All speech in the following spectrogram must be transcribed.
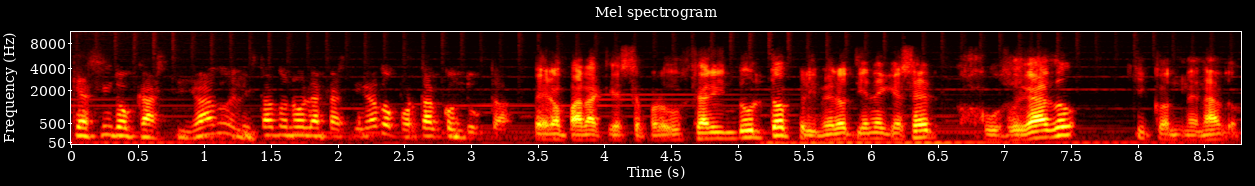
que ha sido castigado, el Estado no le ha castigado por tal conducta. Pero para que se produzca el indulto, primero tiene que ser juzgado y condenado.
